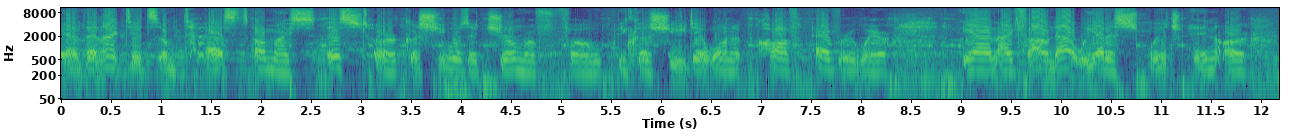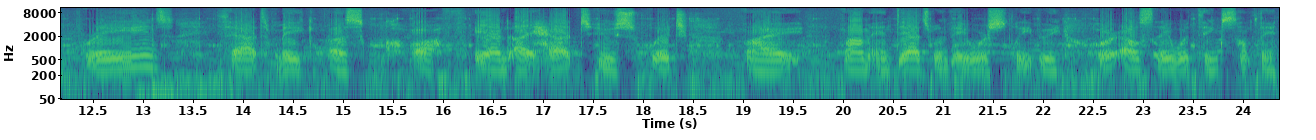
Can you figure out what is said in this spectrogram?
And then I did some tests on my sister because she was a germaphobe because she didn't want to cough everywhere. And I found out we had a switch in our brains that make us cough. And I had to switch my mom and dad's when they were sleeping, or else they would think something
